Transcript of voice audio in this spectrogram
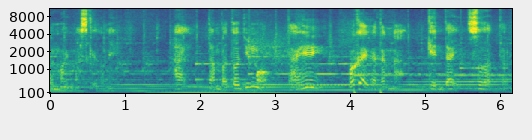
思いますけどね。はい。丹波当時も大変若い方が現代育っております。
